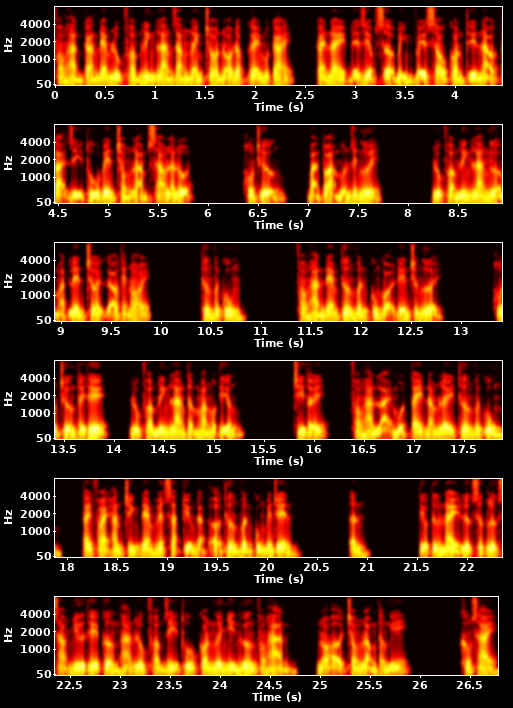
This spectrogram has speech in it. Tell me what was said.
phong hàn càng đem lục phẩm linh lang răng nanh cho nó đập gãy một cái cái này để diệp sở bình về sau còn thế nào tại dị thú bên trong làm sao lan lộn. Hôn trướng bản tọa muốn giết ngươi lục phẩm linh lang ngửa mặt lên trời gào thét nói, thương vân cung. Phong hàn đem thương vân cung gọi đến trước người. Hôn trướng thấy thế, lục phẩm linh lang thầm mắng một tiếng. Chỉ thấy, phong hàn lại một tay nắm lấy thương vân cung, tay phải hắn chính đem huyết sắt kiếm đặt ở thương vân cung bên trên. Ân, tiểu tử này lực sức lực sao như thế cường hãn, lục phẩm dị thú, con ngươi nhìn hướng phong hàn, nó ở trong lòng thầm nghĩ. Không sai,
